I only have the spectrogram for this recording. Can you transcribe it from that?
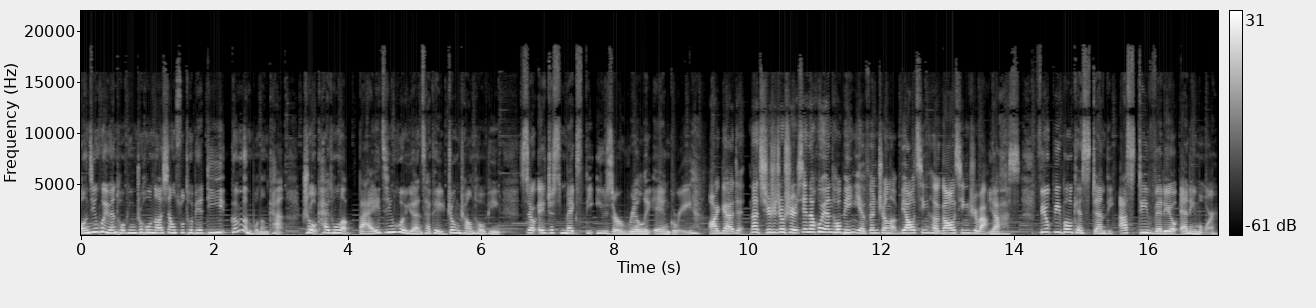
黄金会员投屏之后呢，像素特别低，根本不能看。只有开通了白金会员才可以正常投屏。So it just makes the user really angry. I get it. 那其实就是现在会员投屏也分成了标清和高清，是吧？Yes. Few people can stand the SD video anymore.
